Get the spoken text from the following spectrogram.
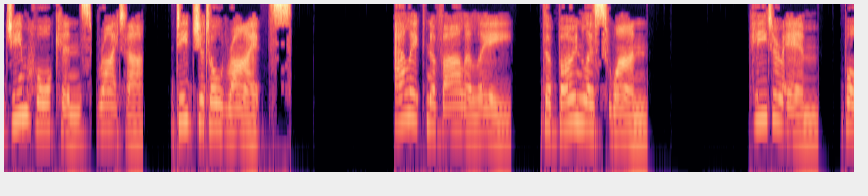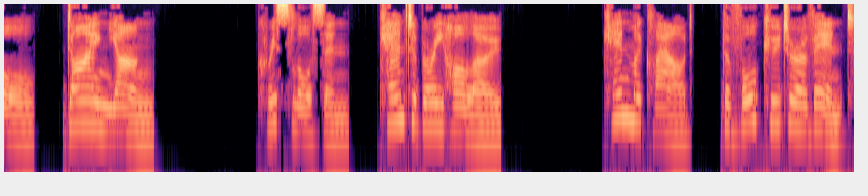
Jim Hawkins, writer, Digital Rights. Alec Nevala-Lee, The Boneless One. Peter M. Ball, Dying Young. Chris Lawson, Canterbury Hollow, Ken MacLeod, The Vorkuta Event,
